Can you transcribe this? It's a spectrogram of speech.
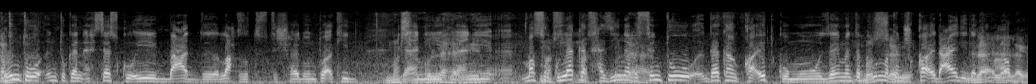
طب أنتوا أنتوا كان احساسكم إيه بعد لحظة استشهاده أنتوا أكيد مصر يعني كلها يعني إيه؟ مصر, مصر- كلها كانت حزينة كلها. بس أنتوا ده كان قائدكم وزي ما انت بتقول ما كانش قائد عادي ده لا كان لا. لا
